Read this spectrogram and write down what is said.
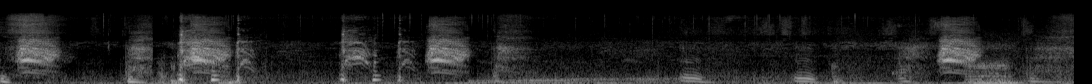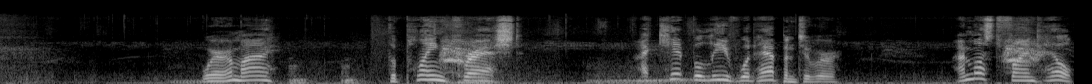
Where am I? The plane crashed. I can't believe what happened to her. I must find help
